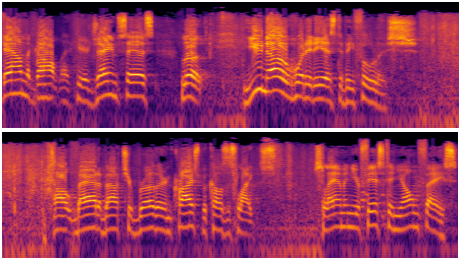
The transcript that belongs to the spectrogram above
down the gauntlet here. James says, Look, you know what it is to be foolish. To talk bad about your brother in Christ because it's like slamming your fist in your own face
